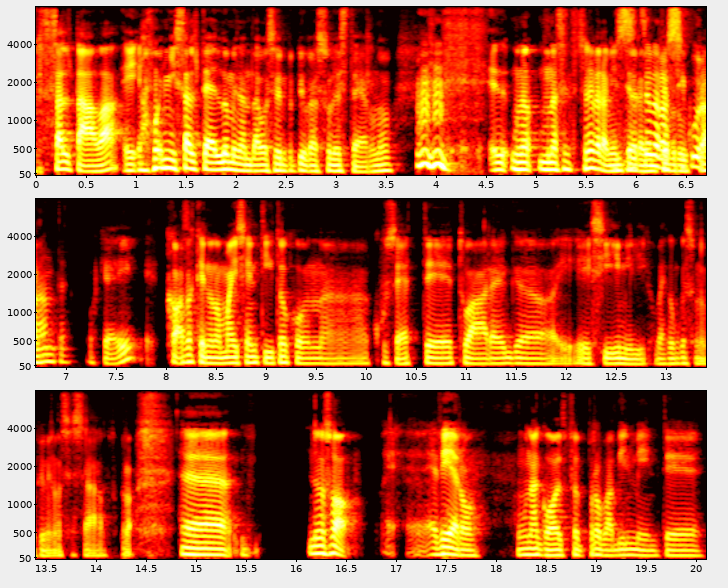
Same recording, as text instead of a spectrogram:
saltava e ogni saltello me ne andavo sempre più verso l'esterno. Una, una sensazione veramente, Sensazione veramente brutta. rassicurante. Ok, cosa che non ho mai sentito con eh, Q7, Touareg eh, e, simili, Vabbè, comunque sono più o meno la stessa auto, però eh, non lo so, è, è vero, una Golf probabilmente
